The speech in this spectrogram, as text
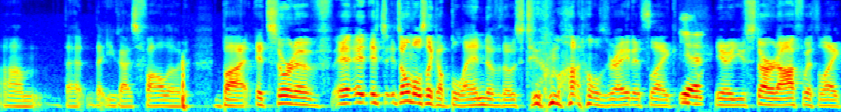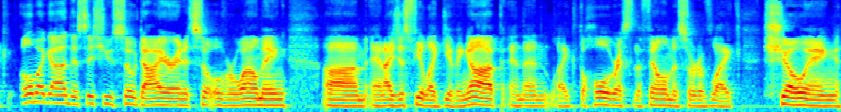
um, that that you guys followed. But it's sort of it, it's it's almost like a blend of those two models, right? It's like Yeah. you know you start off with like oh my god this issue is so dire and it's so overwhelming, um, and I just feel like giving up, and then like the whole rest of the film is sort of like showing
